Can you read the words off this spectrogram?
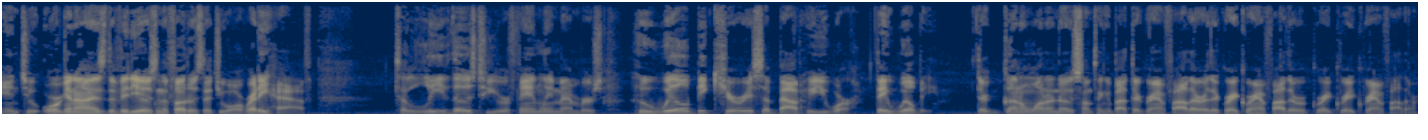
and to organize the videos and the photos that you already have to leave those to your family members who will be curious about who you were. They will be. They're going to want to know something about their grandfather or their great grandfather or great great grandfather.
